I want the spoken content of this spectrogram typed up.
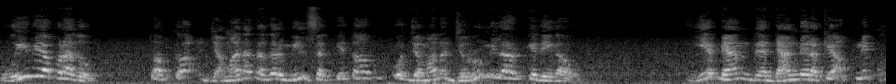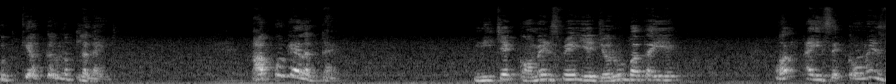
कोई भी अपराध हो तो आपका जमानत अगर मिल सकती है तो आपको जमानत ज़रूर मिला के देगा वो। ये ध्यान ध्यान में रखे, अपने खुद की अक्कल मत लगाइए। आपको क्या लगता है? नीचे कमेंट्स में ये ज़रूर बताइए। और ऐसे कमेंट्स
